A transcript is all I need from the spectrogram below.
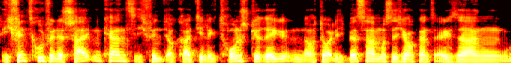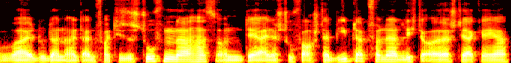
ich finde es gut, wenn du es schalten kannst. Ich finde auch gerade die elektronisch geregelten auch deutlich besser, muss ich auch ganz ehrlich sagen, weil du dann halt einfach diese Stufen da hast und der eine Stufe auch stabil bleibt von der Lichtstärke her.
